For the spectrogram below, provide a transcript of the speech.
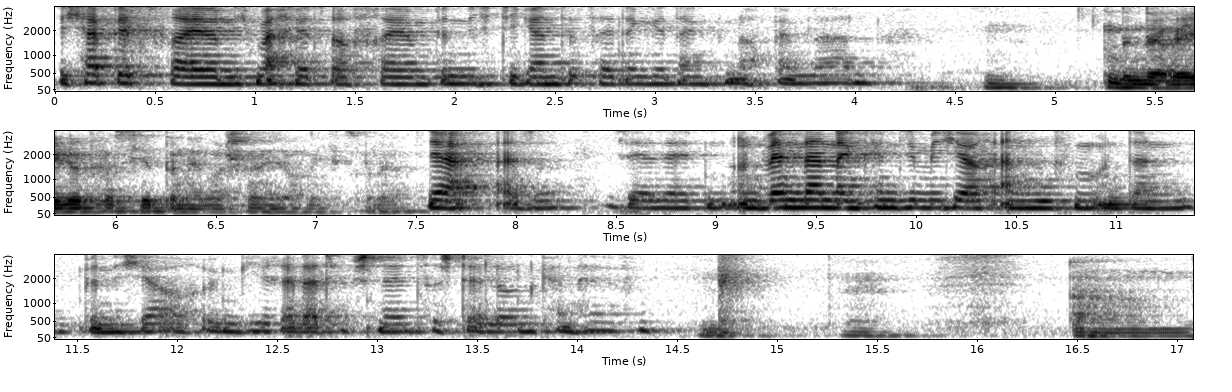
ich habe jetzt frei und ich mache jetzt auch frei und bin nicht die ganze Zeit in Gedanken noch beim Laden. Mhm. Und in der Regel passiert dann ja wahrscheinlich auch nichts, oder? Ja, also sehr selten. Und wenn dann, dann können Sie mich ja auch anrufen und dann bin ich ja auch irgendwie relativ schnell zur Stelle und kann helfen. Hm. Ja. Ähm,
